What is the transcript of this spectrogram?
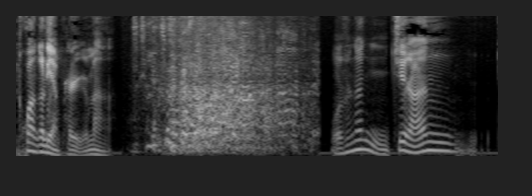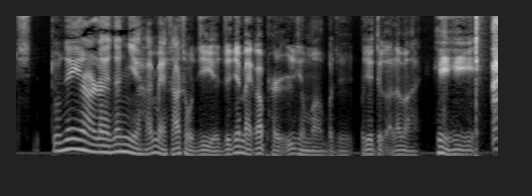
换个脸盆吗？我说，那你既然都那样了，那你还买啥手机？直接买个盆儿行吗？不就不就得了吗？嘿嘿啊！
